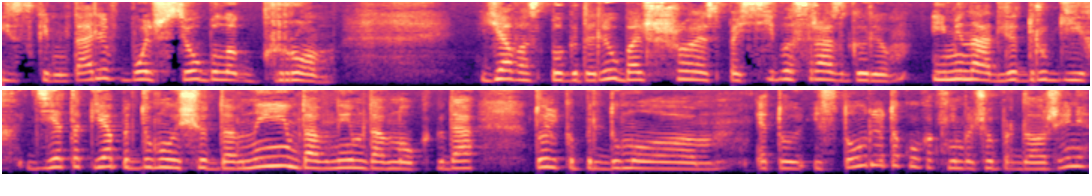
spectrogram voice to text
из комментариев больше всего было «Гром». Я вас благодарю, большое спасибо, сразу говорю, имена для других деток я придумала еще давным-давным-давно, когда только придумала эту историю, такую, как небольшое продолжение.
